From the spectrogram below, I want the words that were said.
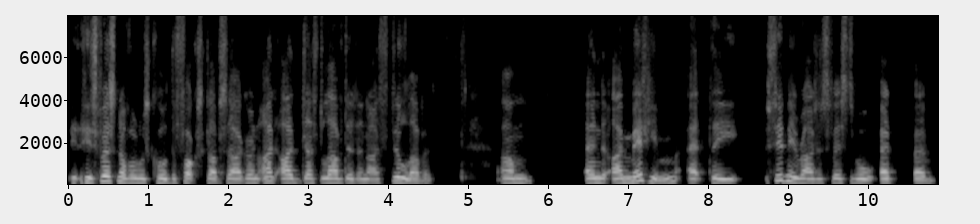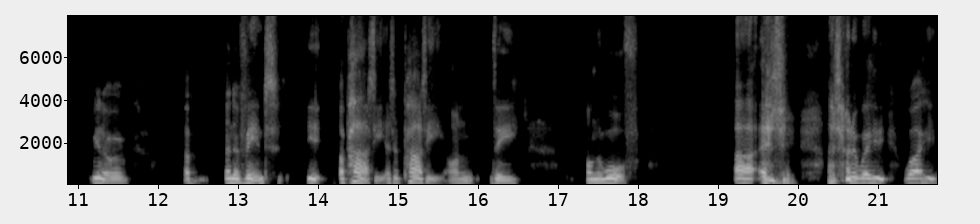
his first novel was called The Foxglove Saga, and I, I just loved it, and I still love it. Um, and I met him at the Sydney Writers Festival at a, you know a, an event, a party at a party on the on the wharf, uh, and I don't know where he, why he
